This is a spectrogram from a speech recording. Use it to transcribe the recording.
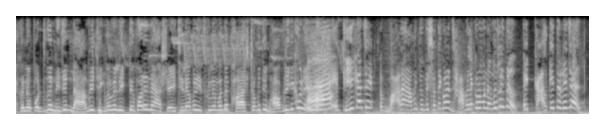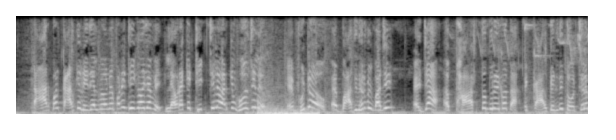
এখনও পর্যন্ত নিজের নামই ঠিকভাবে লিখতে পারে না, সেই ছেলে আবার স্কুলের মধ্যে ফার্স্ট হবে, তুই ভাবলি কি করে? ঠিক আছে বারা আমি তোদের সাথে কোনো ঝামেলা করব না, বুঝলি তো? এই কালকে তো রেজাল্ট তারপর কালকে রেজাল্ট বেরোনোর পরে ঠিক হয়ে যাবে। লেওরা কি ঠিক ছিল আর কি ভুল ছিল? এ ফুটো, এ বাজি ধরবি, বাজি। এই যা ফার্স্ট তো দূরের কথা। কালকে যদি তোর ছেলে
